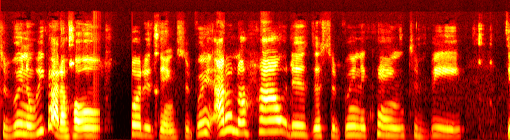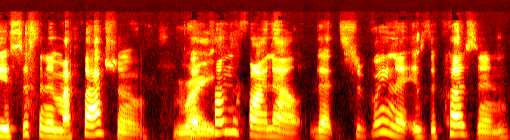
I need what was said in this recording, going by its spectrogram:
Sabrina, we got a whole sort of thing. Sabrina, I don't know how it is that Sabrina came to be the assistant in my classroom. Right. But come to find out that Sabrina is the cousin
